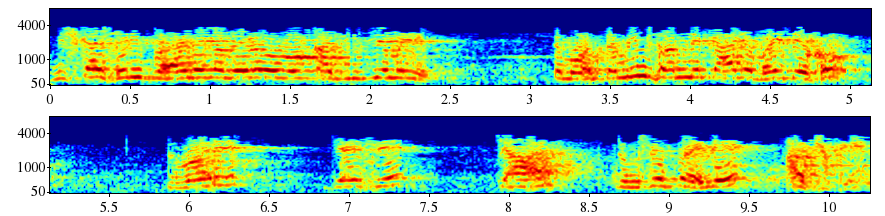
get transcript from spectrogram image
مشکا شریف پڑھانے کا میرے کو موقع دیجیے میں۔ تو محتمین صاحب نے کہا کہ بھائی دیکھو، تمہارے جیسے چار تم سے پہلے آ چکے ہیں۔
